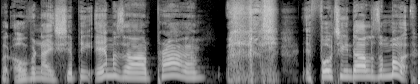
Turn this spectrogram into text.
But overnight shipping, Amazon Prime, it's fourteen dollars a month.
